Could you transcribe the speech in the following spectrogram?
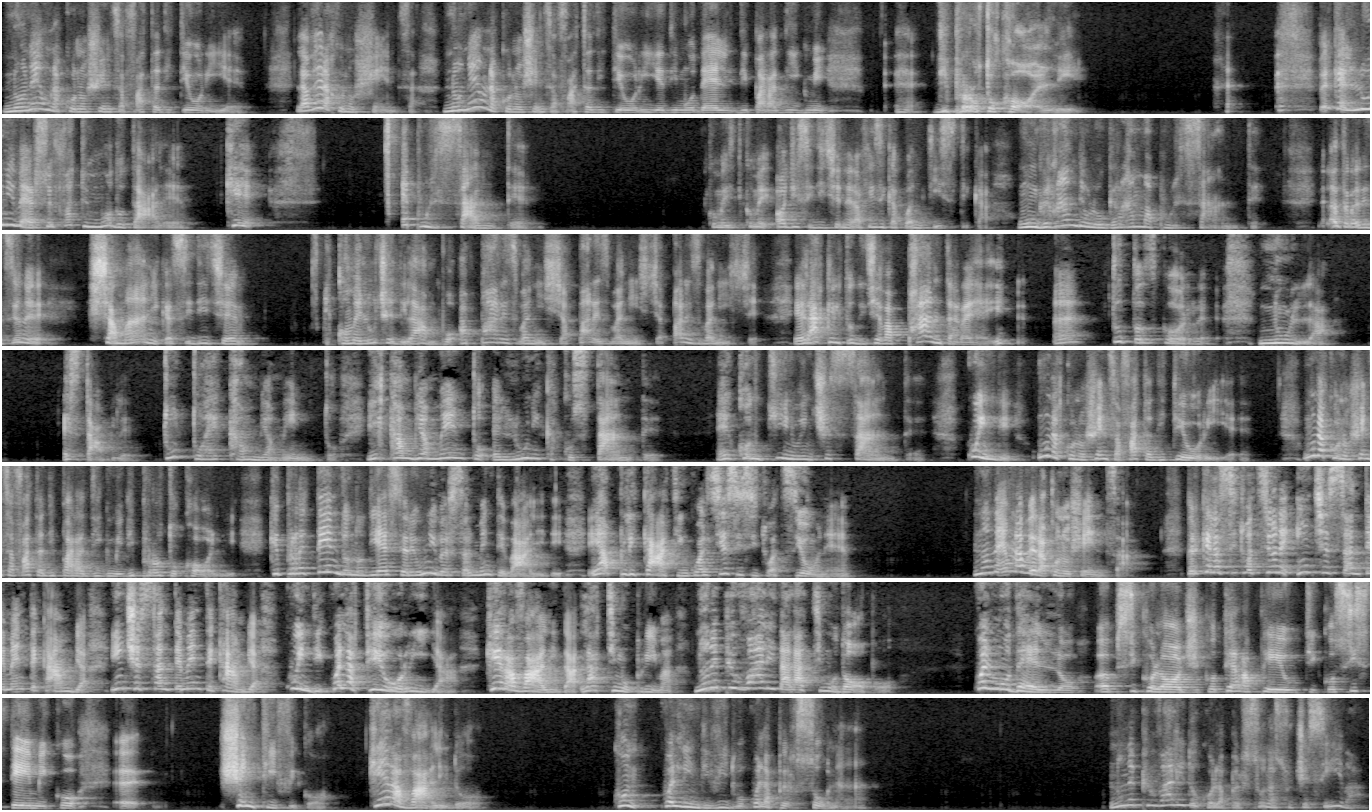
Non è una conoscenza fatta di teorie. La vera conoscenza non è una conoscenza fatta di teorie, di modelli, di paradigmi, eh, di protocolli. Perché l'universo è fatto in modo tale che è pulsante, come, come, oggi si dice nella fisica quantistica, un grande ologramma pulsante. Nella tradizione sciamanica si dice come luce di lampo, appare e svanisce, appare e svanisce, appare e svanisce. Eraclito diceva pantarei, eh? tutto scorre, nulla è stabile, tutto è cambiamento. Il cambiamento è l'unica costante, è continuo, incessante. Quindi una conoscenza fatta di teorie, una conoscenza fatta di paradigmi, di protocolli che pretendono di essere universalmente validi e applicati in qualsiasi situazione, non è una vera conoscenza perché la situazione incessantemente cambia, incessantemente cambia. Quindi quella teoria che era valida l'attimo prima non è più valida l'attimo dopo. Quel modello eh, psicologico, terapeutico, sistemico, eh, scientifico che era valido con quell'individuo, quella persona, non è più valido con la persona successiva.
